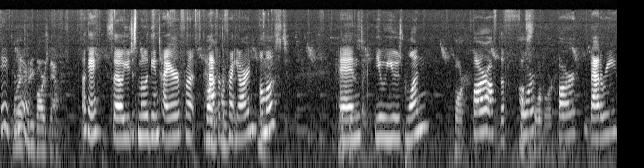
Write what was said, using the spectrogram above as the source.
Dave, come We're here. at three bars now. Okay, so you just mowed the entire front half of the front yard almost, and you used one Bar. bar off the Off four four bar. bar battery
